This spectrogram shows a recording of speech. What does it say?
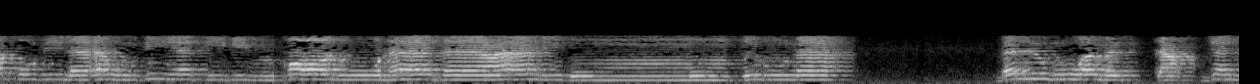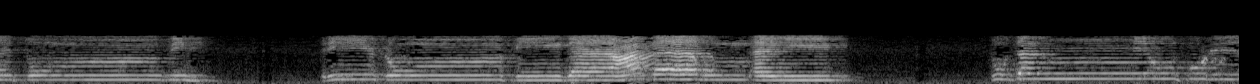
مستقبل أوديتهم قالوا هذا عارض ممطرنا. بل هو ما استعجلتم به. ريح فيها عذاب أليم. تدمر كل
